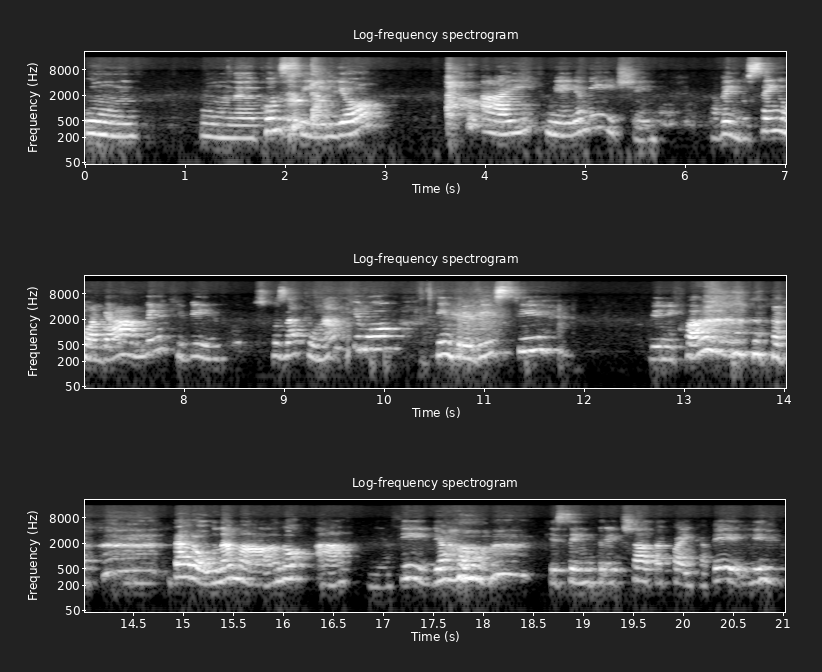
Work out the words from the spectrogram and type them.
un, un consiglio ai miei amici. Tá vendo? Sem o H, vem aqui, Bi. Scusate un attimo, imprevisti. Vieni qua. Darò una mano a mia figlia che si è intrecciata qua i capelli.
